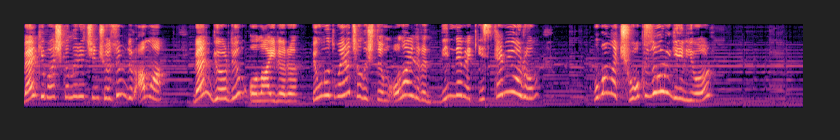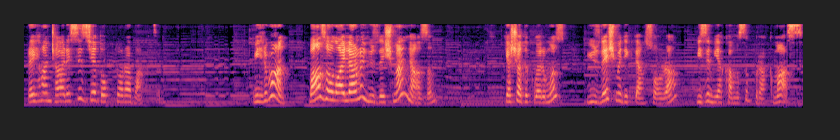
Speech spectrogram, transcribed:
Belki başkaları için çözümdür ama ben gördüğüm olayları ve unutmaya çalıştığım olayları dinlemek istemiyorum. Bu bana çok zor geliyor. Reyhan çaresizce doktora baktı. Mihriban, bazı olaylarla yüzleşmen lazım. Yaşadıklarımız yüzleşmedikten sonra bizim yakamızı bırakmaz.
